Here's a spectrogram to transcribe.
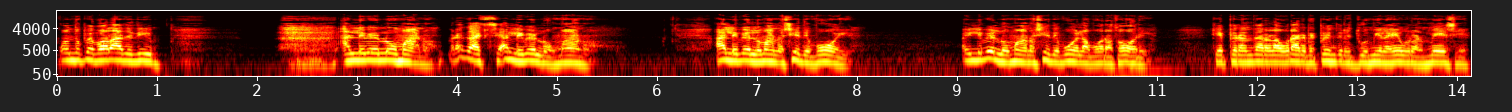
quando poi parlate di a livello umano, ragazzi, a livello umano, a livello umano siete voi, a livello umano siete voi lavoratori, che per andare a lavorare, per prendere 2000 euro al mese,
